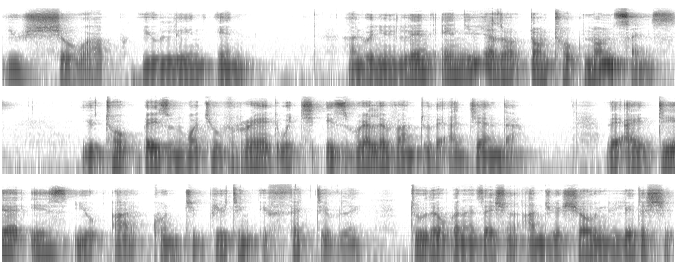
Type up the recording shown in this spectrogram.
you show up, you lean in. And when you lean in, you just don't, don't talk nonsense. You talk based on what you've read, which is relevant to the agenda. The idea is you are contributing effectively to the organization and you're showing leadership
